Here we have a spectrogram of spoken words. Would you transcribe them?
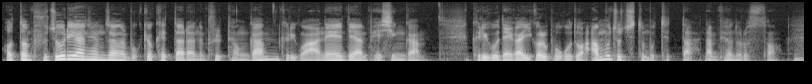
어떤 부조리한 현장을 목격했다라는 불편감 그리고 아내에 대한 배신감 그리고 내가 이걸 보고도 아무 조치도 못했다 남편으로서 음.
